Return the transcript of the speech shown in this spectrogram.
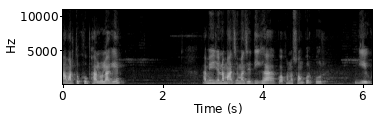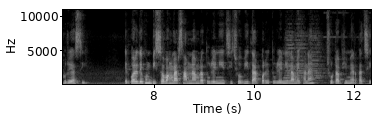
আমার তো খুব ভালো লাগে। আমি এই জন্য মাঝে মাঝে দীঘা, কখনো শঙ্করপুর গিয়ে ঘুরে আসি। এরপরে দেখুন বিশ্ব বাংলার সামনে আমরা তুলে নিয়েছি ছবি, তারপরে তুলে নিলাম এখানে ছোটা ভীমের কাছে।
